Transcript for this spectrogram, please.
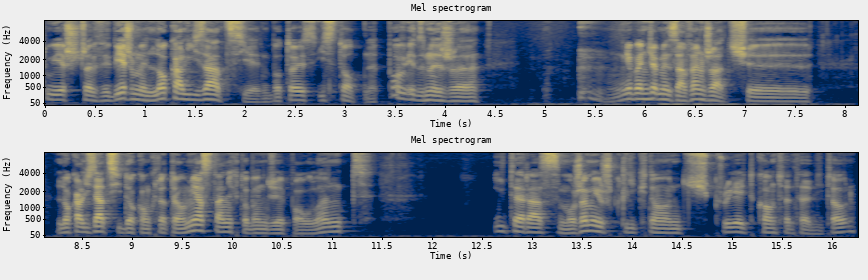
Tu jeszcze wybierzmy lokalizację, bo to jest istotne. Powiedzmy, że nie będziemy zawężać yy, lokalizacji do konkretnego miasta, niech to będzie Poland. I teraz możemy już kliknąć Create Content Editor.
